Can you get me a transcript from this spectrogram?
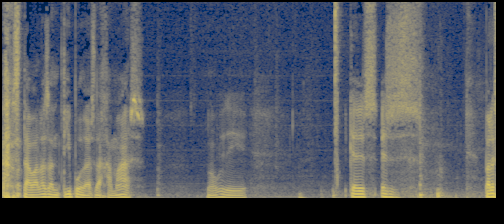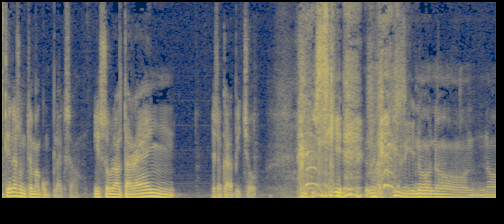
estava a les antípodes de Hamas no? vull dir que és, és Palestina és un tema complex i sobre el terreny és encara pitjor. O sigui, o sigui no, no, no,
